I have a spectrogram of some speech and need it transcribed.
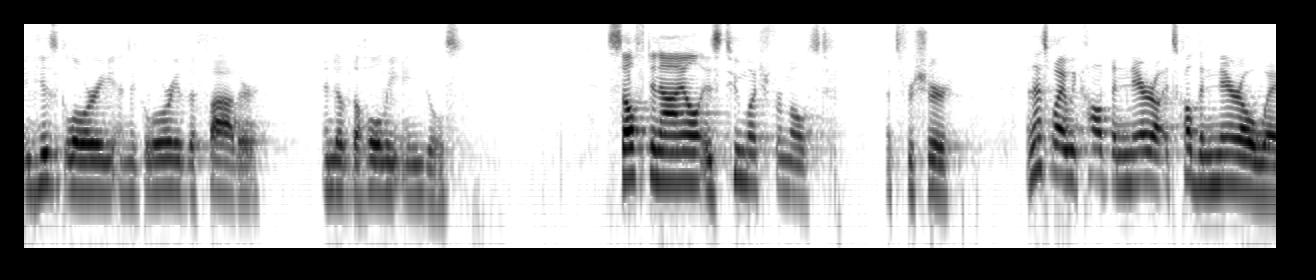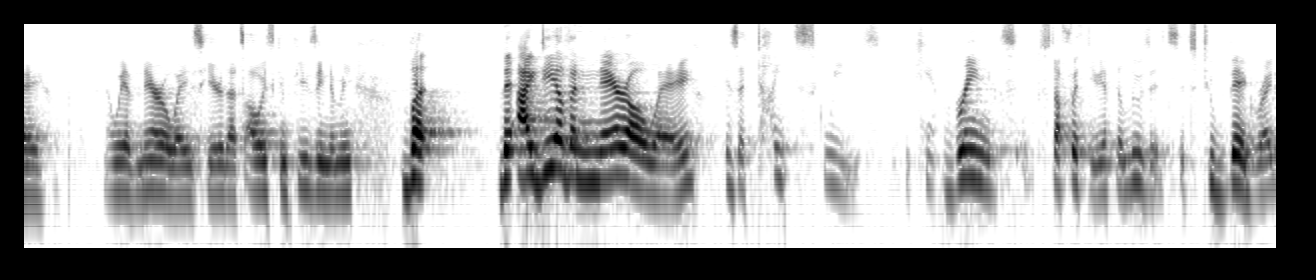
in his glory and the glory of the Father and of the holy angels. Self denial is too much for most, that's for sure. And that's why we call it the narrow, it's called the narrow way. Now we have narrow ways here, that's always confusing to me. But the idea of a narrow way is a tight squeeze. You can't bring stuff with you, you have to lose it. It's, it's too big, right?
